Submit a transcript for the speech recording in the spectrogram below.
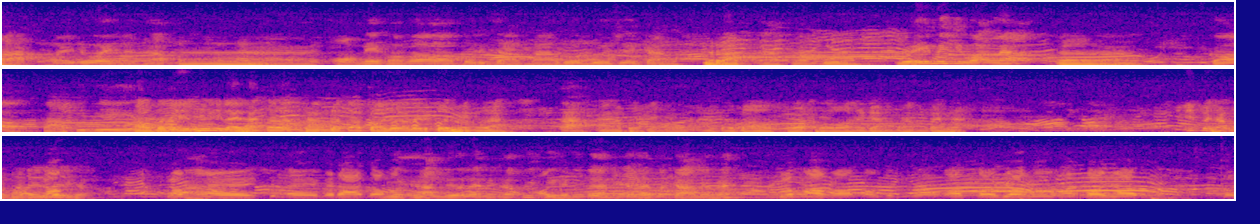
ฝากไปด้วยนะครับอ่าอ่าของเนี่ยเขาก็บริจาคมาร่วมด้วยช่วยกันครับอ่าทำบุญเหลืออีกไม่กี่วันแล้วเอออ่าก็ฝากพี่ๆเอาตอนนี้พี่หลายท่านกำลังทำแล้วก็ต่อยอดเลยเปิดเพลงดีกว่าอะอ่าเปิดเพลงดีกว่านะเบาๆพอๆในการทำไปฮะทีนี้ประชาสัมพันธ์เรื่อยๆครับ ยกไอ้ไอ้กระดาษออกมีขาดเหลืออะไรไหมครับพี่เจ๋งตรงนั้นจะให้ประกาศเลยไหมยกออกออกออกจากตัวครับต่อยอดลูกครับต่อยอดต่อ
